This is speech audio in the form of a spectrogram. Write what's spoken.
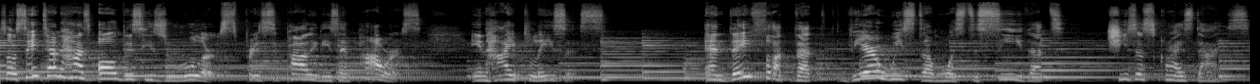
So Satan has all these his rulers, principalities, and powers in high places. And they thought that their wisdom was to see that Jesus Christ dies.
